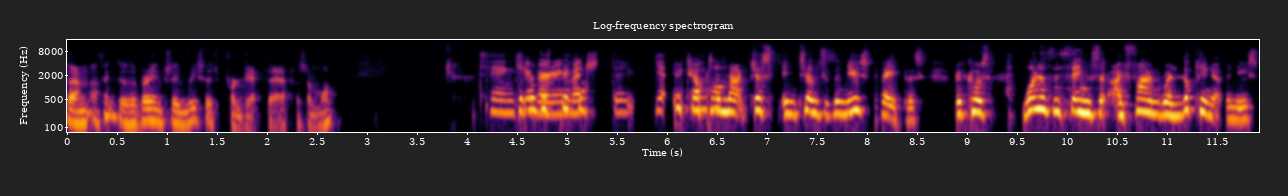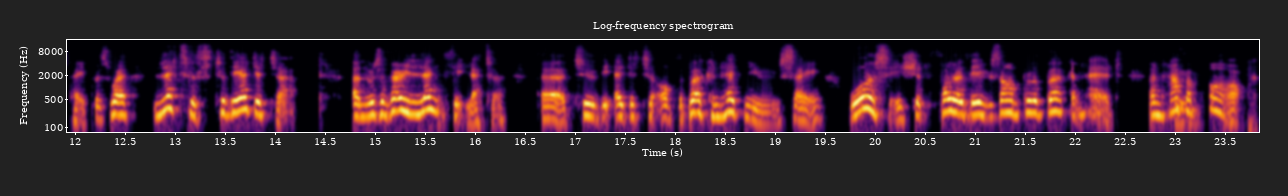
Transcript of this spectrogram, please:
um, I think there's a very interesting research project there for someone. Thank Could you very much. Up, yeah, pick up on that just in terms of the newspapers, because one of the things that I found when looking at the newspapers were letters to the editor. And there was a very lengthy letter uh, to the editor of the Birkenhead News saying Wallasey should follow the example of Birkenhead and have mm. a park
